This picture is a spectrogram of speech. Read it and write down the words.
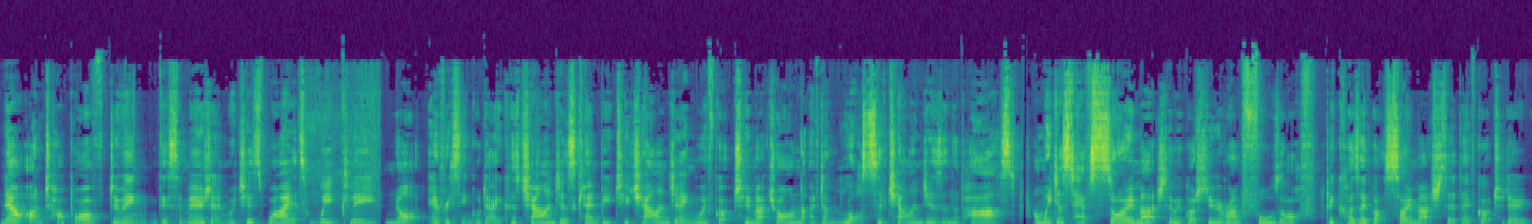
Now, on top of doing this immersion, which is why it's weekly, not every single day, because challenges can be too challenging. We've got too much on. I've done lots of challenges in the past and we just have so much that we've got to do. Everyone falls off because they've got so much that they've got to do.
